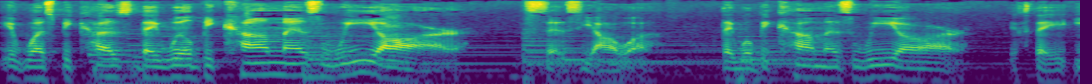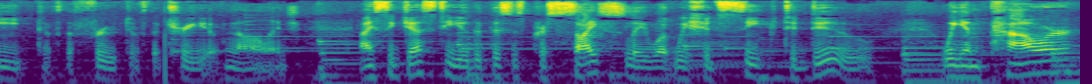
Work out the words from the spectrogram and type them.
It was because they will become as we are, says Yahweh. They will become as we are if they eat of the fruit of the tree of knowledge. I suggest to you that this is precisely what we should seek to do. We empower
